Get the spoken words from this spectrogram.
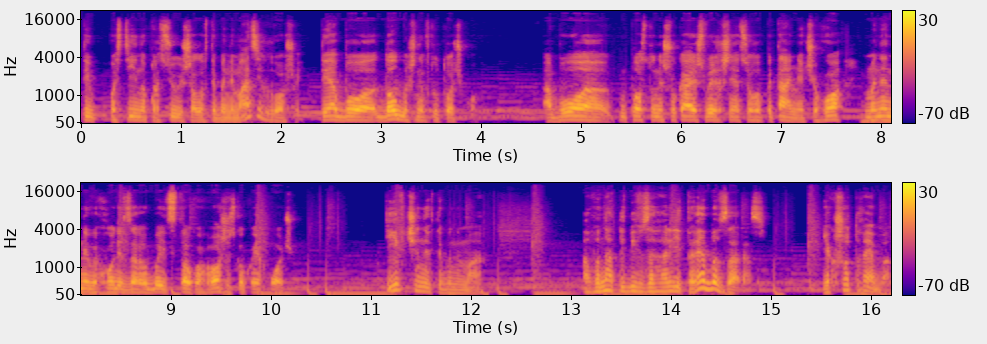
Ти постійно працюєш, але в тебе немає цих грошей? Ти або долбиш не в ту точку, або просто не шукаєш вирішення цього питання, чого мене не виходить заробити стільки грошей, скільки я хочу. Дівчини в тебе нема. А вона тобі взагалі треба зараз? Якщо треба,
